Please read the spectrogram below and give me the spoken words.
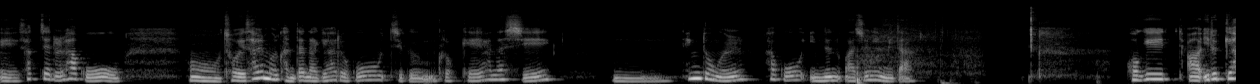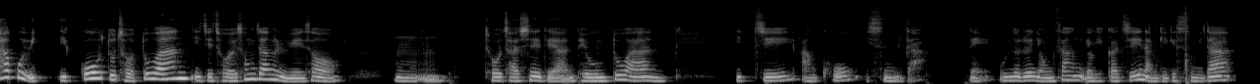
예, 삭제를 하고 어, 저의 삶을 간단하게 하려고 지금 그렇게 하나씩 음, 행동을 하고 있는 와중입니다. 거기 아, 이렇게 하고 있, 고 또 저 또한 이제 저의 성장을 위해서 음, 저 자신에 대한 배움 또한 잊지 않고 있습니다. 네, 오늘은 영상 여기까지 남기겠습니다.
